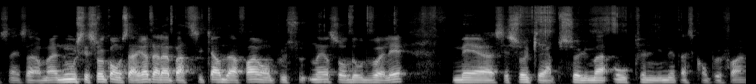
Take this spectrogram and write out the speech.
sincèrement. Nous, c'est sûr qu'on s'arrête à la partie carte d'affaires, on peut soutenir sur d'autres volets. Mais euh, c'est sûr qu'il n'y a absolument aucune limite à ce qu'on peut faire.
